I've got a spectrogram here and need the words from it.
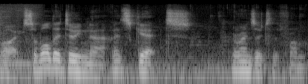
Right, so while they're doing that, let's get Lorenzo to the front.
